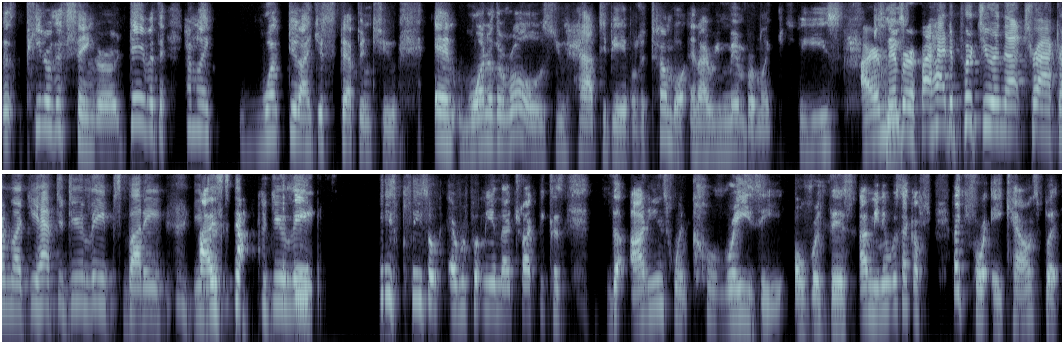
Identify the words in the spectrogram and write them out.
Peter the singer, David. The, I'm like, what did I just step into? And one of the roles you had to be able to tumble. And I remember, I'm like, please. I remember please. if I had to put you in that track, I'm like, you have to do leaps, buddy. You just I, have to do leaps. Please, please don't ever put me in that track because the audience went crazy over this. I mean, it was like a like four eight counts, but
